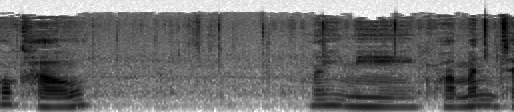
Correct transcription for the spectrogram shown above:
พวกเขา ไม่มีความมั่นใจ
